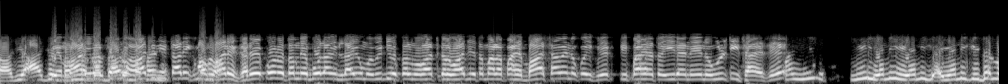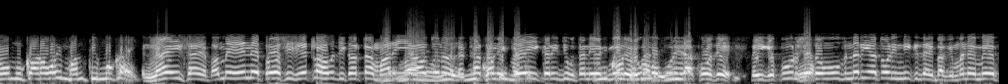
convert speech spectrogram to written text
હજી આજે મારી વાત આજની તારીખમાં મારે ઘરે કોનો તમને બોલાવીને લાઈવમાં વીડિયો કોલમાં વાત કરવા. આજે તમારા પાસે બાસ આવે ને કોઈ વ્યક્તિ પાસે તો ઈરાને એને ઉલટી થાય છે. પણ ઈ- ઈ એની એની એની કીધે નો મુકાણો હોય મનથી મુકાય. નહીં સાહેબ અમે એને પ્રોસેસ એટલા સુધી કરતા. મારી આવતો ને ના, ના, ઈ- લખા તને કે કરી દઉં. તને એક મહિનો રૂમમાં પૂરી રાખવો છે. પછી કે પૂર તો હું નરિયા તોડી નીકળી જાય. બાકી મને મે-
